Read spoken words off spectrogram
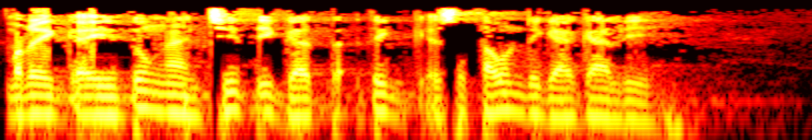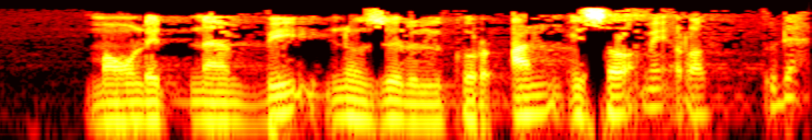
Mereka itu ngaji tiga, tiga, setahun tiga kali. Maulid Nabi, Nuzulul Quran, Isra Mi'raj. Udah.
